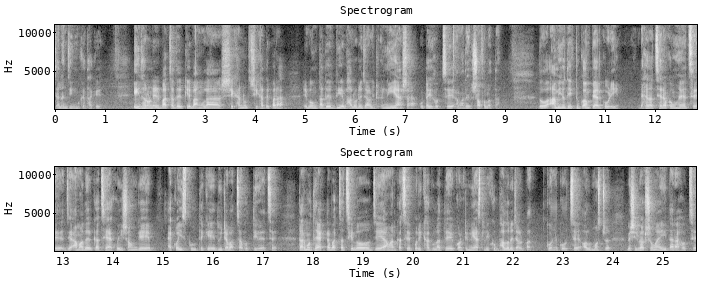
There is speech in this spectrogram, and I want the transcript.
চ্যালেঞ্জিং মুখে থাকে। এই ধরনের বাচ্চাদেরকে বাংলা শেখানো, শেখাতে পারা এবং তাদের দিয়ে ভালো রেজাল্ট নিয়ে আসা, ওটাই হচ্ছে আমাদের সফলতা। তো আমি যদি একটু কম্পেয়ার করি, দেখা যাচ্ছে এরকম হয়েছে যে আমাদের কাছে একই সঙ্গে একই স্কুল থেকে দুইটা বাচ্চা ভর্তি হয়েছে। তার মধ্যে একটা বাচ্চা ছিল যে আমার কাছে পরীক্ষাগুলোতে কন্টিনিউয়াসলি খুব ভালো রেজাল্ট করছে। অলমোস্ট বেশিরভাগ সময়ই তারা হচ্ছে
